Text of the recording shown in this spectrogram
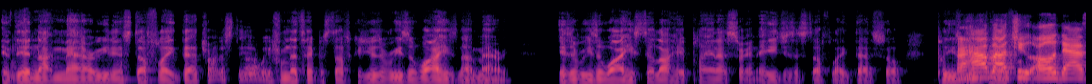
if they're not married and stuff like that, try to stay away from that type of stuff because there's a reason why he's not married. There's a reason why he's still out here playing at certain ages and stuff like that. So please. Or be how about you old ass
